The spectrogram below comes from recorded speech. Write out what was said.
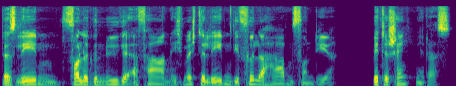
das Leben volle Genüge erfahren. Ich möchte Leben die Fülle haben von dir. Bitte schenk mir das.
